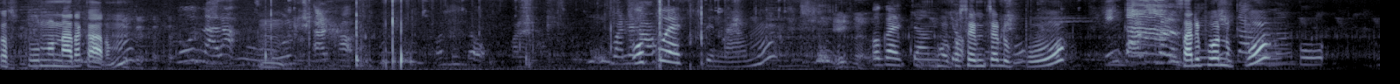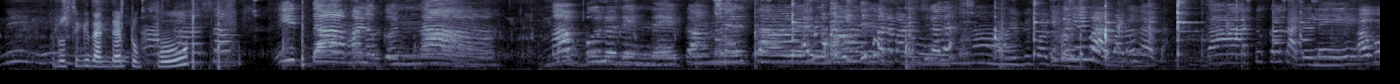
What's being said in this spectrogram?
ఒక స్పూన్ ఉన్నర కారం. ఉప్పు వేస్తున్నాము. ఒక ఒక చెంచాడు ఉప్పు. సరిపోని ఉప్పు. రుచికి తగ్గట్టు ఉప్పు. మబ్బులు నిన్నే కమ్మేస్తాయి హిందీ పాట పాడొచ్చు కదా ఇది పాట ఇప్పుడు ఈ పాట పాడు కదా. కాటుక కనులే. అబ్బో,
